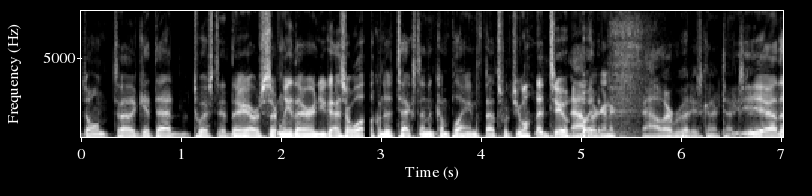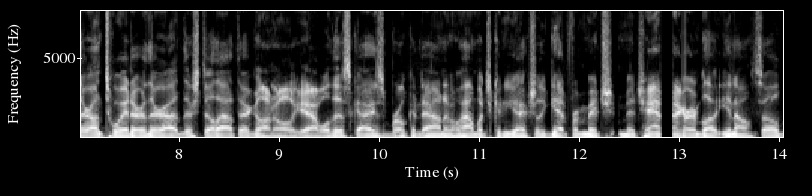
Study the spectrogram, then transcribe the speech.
don't uh, get that twisted. They are certainly there, and you guys are welcome to text in and complain if that's what you want to do. Now but, they're gonna now everybody's gonna text. Yeah, they're on Twitter. They're out. They're still out there going, oh yeah, well this guy's broken down, and how much can you actually get from Mitch Mitch Haniger and blah, you know. So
